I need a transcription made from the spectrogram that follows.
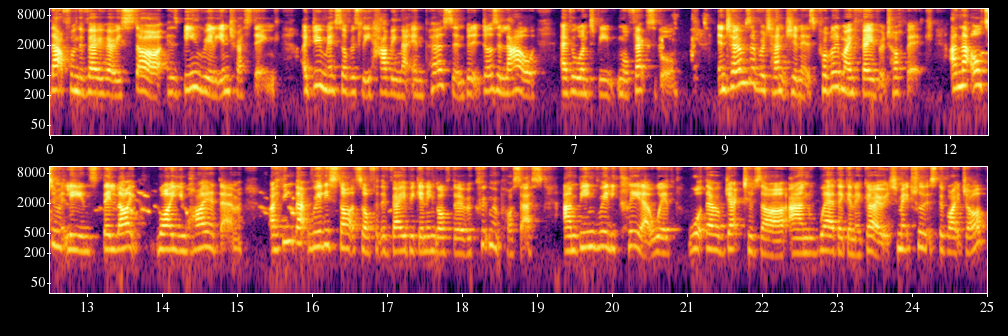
that from the very very start has been really interesting. I do miss obviously having that in person, but it does allow everyone to be more flexible. In terms of retention, it's probably my favorite topic, and that ultimately means they like why you hired them. I think that really starts off at the very beginning of the recruitment process and being really clear with what their objectives are and where they're going to go to make sure it's the right job.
